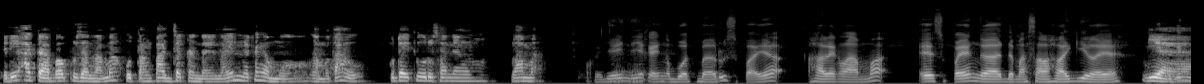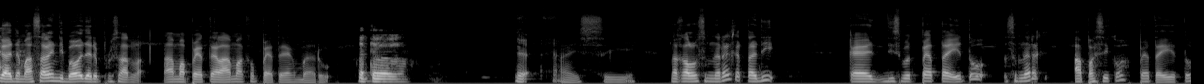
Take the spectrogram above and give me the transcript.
Jadi ada apa perusahaan lama, utang pajak dan lain-lain mereka nggak mau nggak mau tahu. Udah itu urusan yang lama. Oke, jadi intinya kayak ngebuat baru supaya hal yang lama eh supaya nggak ada masalah lagi lah ya. Iya, Mungkin nggak ada masalah yang dibawa dari perusahaan nama PT lama ke PT yang baru. betul. I see. Nah kalau sebenarnya tadi kayak disebut PT itu sebenarnya apa sih kok PT itu?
